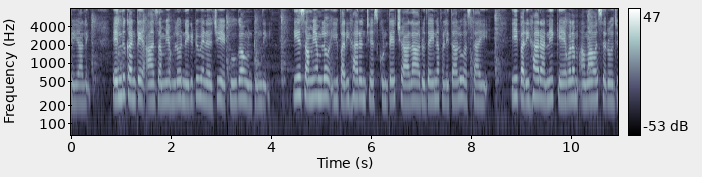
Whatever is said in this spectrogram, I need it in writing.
చేయాలి. ఎందుకంటే ఆ సమయంలో నెగిటివ్ ఎనర్జీ ఎక్కువగా ఉంటుంది. ఈ సమయంలో ఈ పరిహారం చేసుకుంటే చాలా అరుదైన ఫలితాలు వస్తాయి. ఈ పరిహారాన్ని కేవలం అమావాస్య రోజు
